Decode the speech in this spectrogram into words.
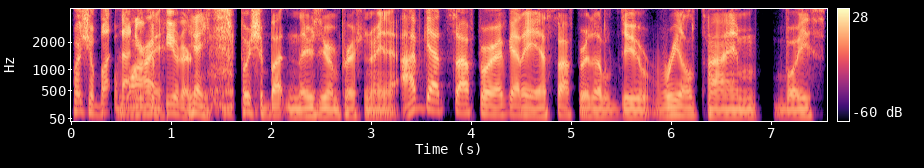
push a button on your computer. Yeah, you just push a button. There's your impression right now. I've got software. I've got AI software that'll do real time voice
